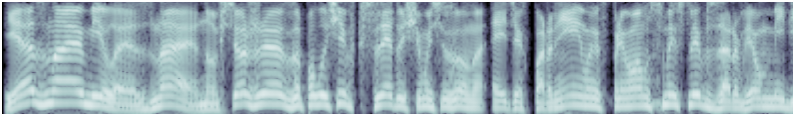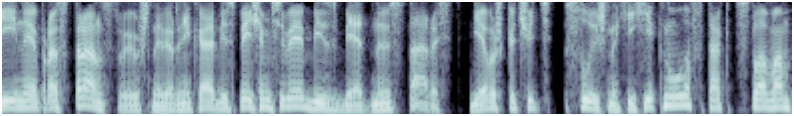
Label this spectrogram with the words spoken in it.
Я знаю, милая, знаю, но все же, заполучив к следующему сезону этих парней, мы в прямом смысле взорвем медийное пространство и уж наверняка обеспечим себе безбедную старость». Девушка чуть слышно хихикнула в такт словам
